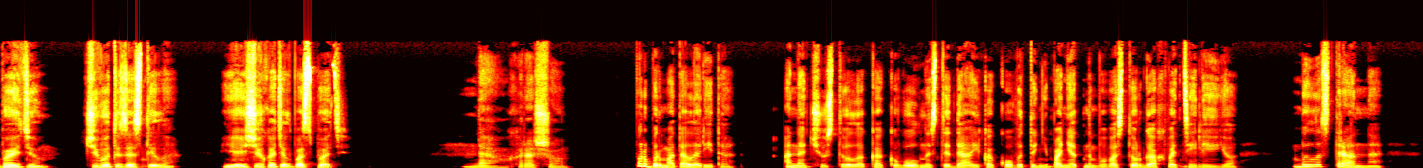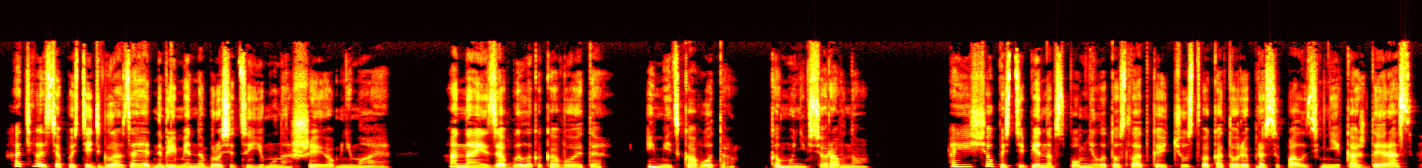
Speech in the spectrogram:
Пойдем. Чего ты застыла? Я еще хотел поспать. Да, хорошо. Пробормотала Рита. Она чувствовала, как волны стыда и какого-то непонятного восторга охватили ее. Было странно. Хотелось опустить глаза и одновременно броситься ему на шею, обнимая. Она и забыла, каково это — иметь кого-то, кому не все равно. А еще постепенно вспомнила то сладкое чувство, которое просыпалось в ней каждый раз —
